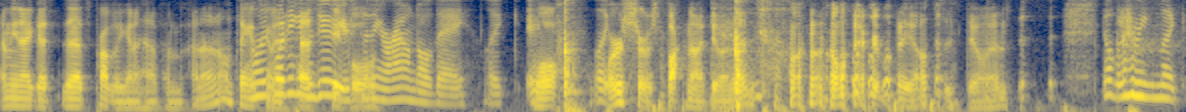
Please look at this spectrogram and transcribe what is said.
I mean, I guess that's probably gonna happen, and I don't think it's like gonna what are you going to test do? people. You're sitting around all day. Like it, well, like- we're sure as fuck not doing it. So I don't know what everybody else is doing. No, but I mean like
